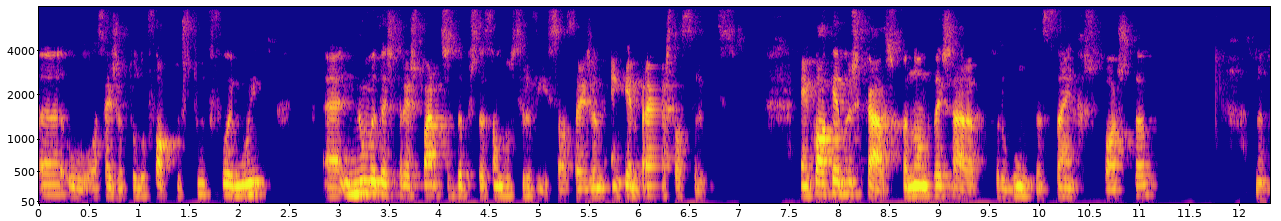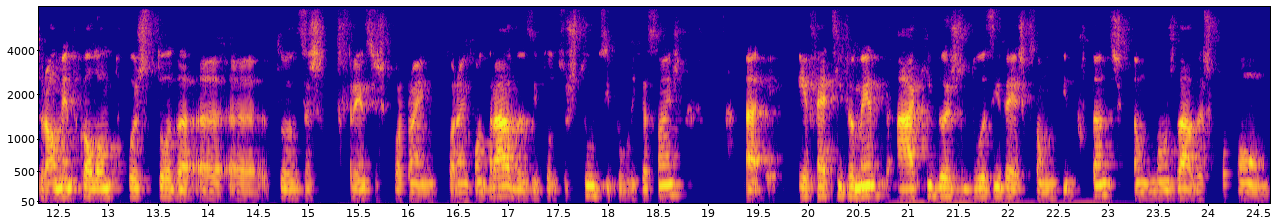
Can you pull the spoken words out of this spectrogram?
uh, ou seja, todo o foco do estudo foi muito uh, numa das três partes da prestação do serviço, ou seja, em quem presta o serviço. Em qualquer dos casos, para não deixar a pergunta sem resposta, naturalmente que ao longo depois de toda, uh, todas as referências que foram, foram encontradas e todos os estudos e publicações, uh, efetivamente há aqui duas, duas ideias que são muito importantes, que estão de mãos dadas com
